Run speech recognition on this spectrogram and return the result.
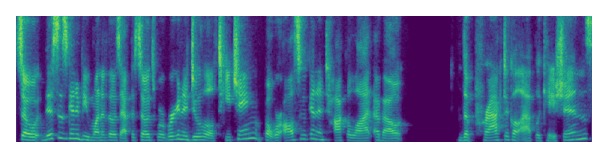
So, this is going to be one of those episodes where we're going to do a little teaching, but we're also going to talk a lot about the practical applications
